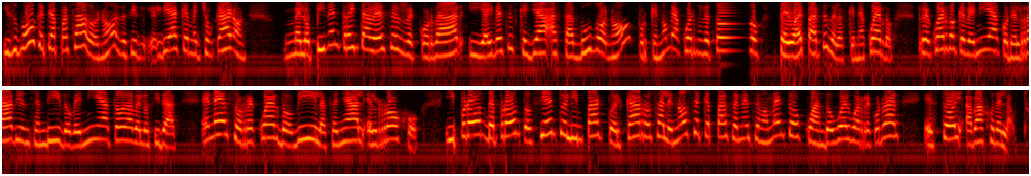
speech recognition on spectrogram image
Y supongo que te ha pasado, ¿no? Es decir, el día que me chocaron, me lo piden 30 veces recordar y hay veces que ya hasta dudo, ¿no? Porque no me acuerdo de todo, pero hay partes de las que me acuerdo. Recuerdo que venía con el radio encendido, venía a toda velocidad. En eso recuerdo, vi la señal, el rojo, y de pronto siento el impacto, el carro sale, no sé qué pasa en ese momento, cuando vuelvo a recordar, estoy abajo del auto.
